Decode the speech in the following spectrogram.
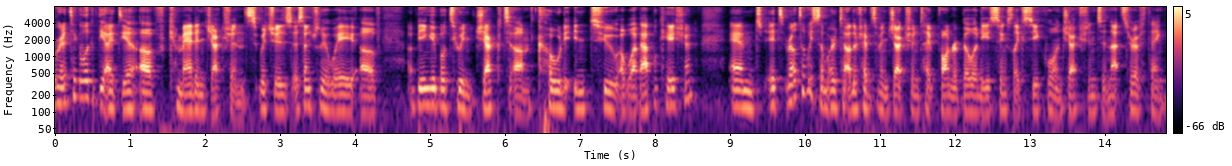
we're going to take a look at the idea of command injections, which is essentially a way of being able to inject um, code into a web application. And it's relatively similar to other types of injection type vulnerabilities, things like SQL injections and that sort of thing.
